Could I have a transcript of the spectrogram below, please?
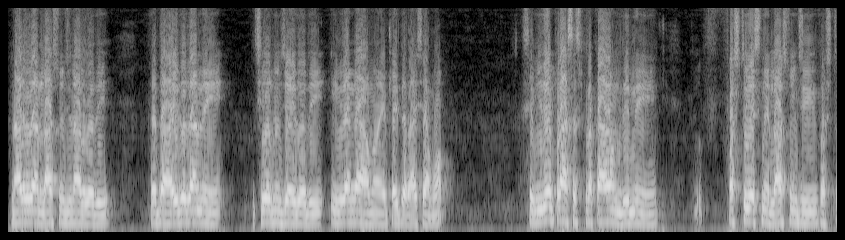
నాలుగో దాని లాస్ట్ నుంచి నాలుగోది తర్వాత ఐదో దాన్ని చివరి నుంచి ఐదోది ఈ విధంగా మనం ఎట్లయితే రాశామో. సో ఇదే ప్రాసెస్ ప్రకారం దీన్ని ఫస్ట్ వేసిన లాస్ట్ నుంచి ఫస్ట్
